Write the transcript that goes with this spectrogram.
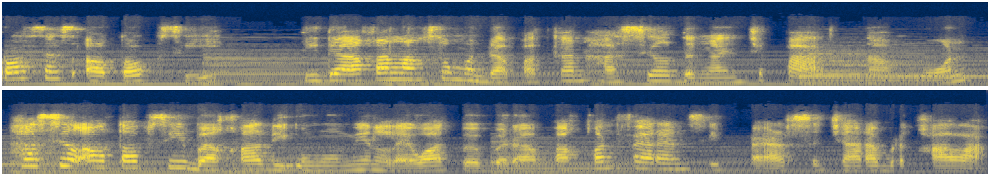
proses autopsi tidak akan langsung mendapatkan hasil dengan cepat. Namun, hasil autopsi bakal diumumin lewat beberapa konferensi pers secara berkala.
